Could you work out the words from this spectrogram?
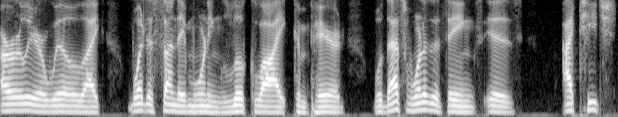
earlier, Wil, like, what does Sunday morning look like compared? Well, that's one of the things is I teach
